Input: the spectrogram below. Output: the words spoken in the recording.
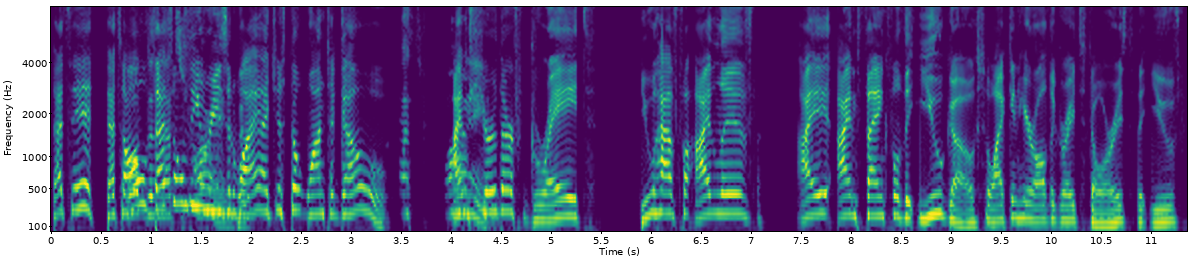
That's it. That's Well, all. that's, that's only a fine, reason why I just don't want to go. That's I'm sure they're great. You have. I live. I I'm thankful that you go, so I can hear all the great stories that you've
